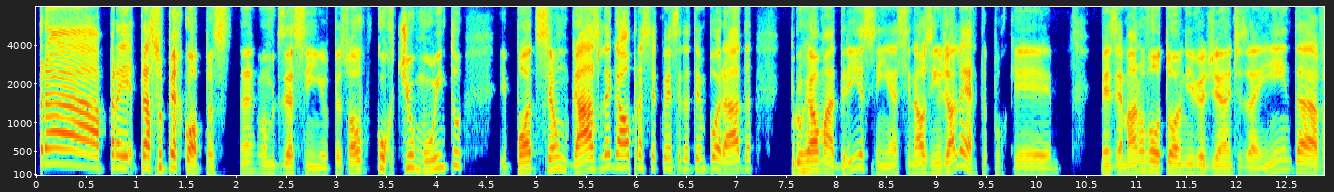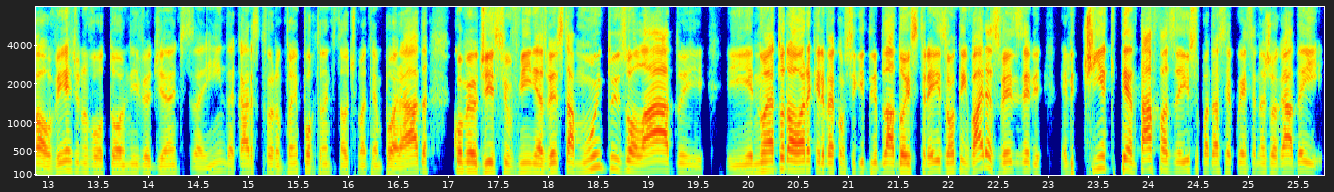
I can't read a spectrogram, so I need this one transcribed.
para Supercopas, né? Vamos dizer assim. O pessoal curtiu muito e pode ser um gás legal para a sequência da temporada para o Real Madrid, assim, é sinalzinho de alerta, porque Benzema não voltou ao nível de antes ainda, Valverde não voltou ao nível de antes ainda, caras que foram tão importantes na última temporada. Como eu disse, o Vini às vezes está muito isolado e, e não é toda hora que ele vai conseguir driblar dois, três. Ontem, várias vezes, ele, ele tinha que tentar fazer isso para dar sequência na jogada e,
